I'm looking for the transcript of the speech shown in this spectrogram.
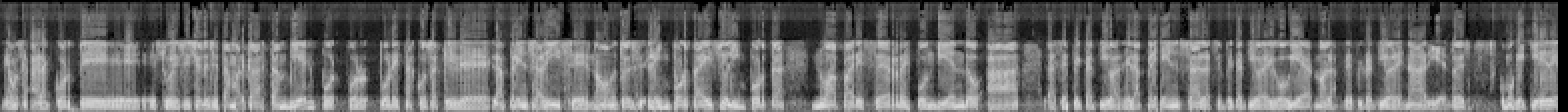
digamos, a la Corte eh, sus decisiones están marcadas también por, por, por estas cosas que la prensa dice, ¿no? Entonces, le importa eso, le importa no aparecer respondiendo a las expectativas de la prensa, las expectativas del gobierno, las expectativas de nadie. Entonces, como que quiere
